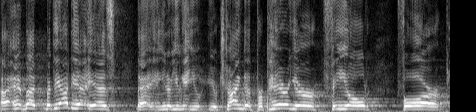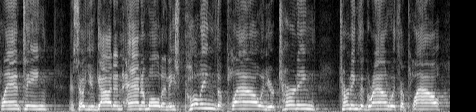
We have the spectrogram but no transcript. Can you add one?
Uh, and, but, but the idea is that you know, you get, you, you're trying to prepare your field for planting. And so you've got an animal and he's pulling the plow and you're turning, turning the ground with the plow.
